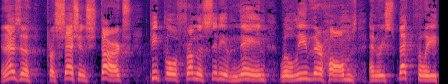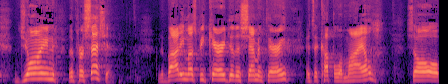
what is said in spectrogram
And as the procession starts, people from the city of Nain will leave their homes and respectfully join the procession. The body must be carried to the cemetery. It's a couple of miles. So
